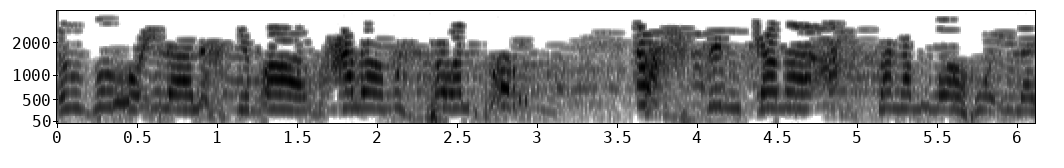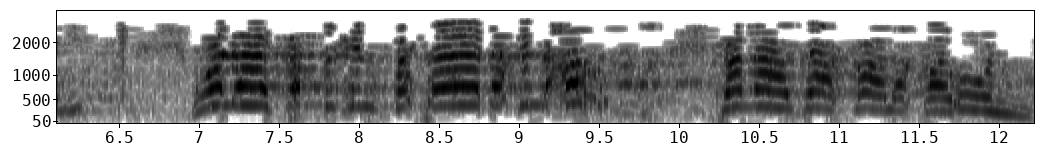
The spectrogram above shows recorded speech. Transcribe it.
انظروا إلى الاختبار على مستوى الفرد. أحسن كما أحسن الله إليك. ولا تبغي الفساد في الأرض. فماذا قال قارون؟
